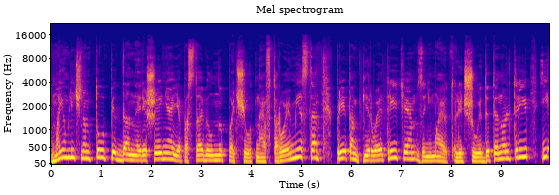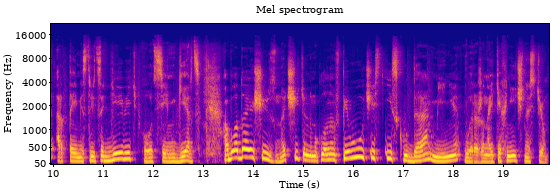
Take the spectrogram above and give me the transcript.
В моем личном топе данное решение я поставил на почетное второе место, при этом первое и третье занимают Литшуи DT03 и Artemis 39 от 7 Гц, обладающие значительным уклоном в певучесть есть и с куда менее выраженной техничностью.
